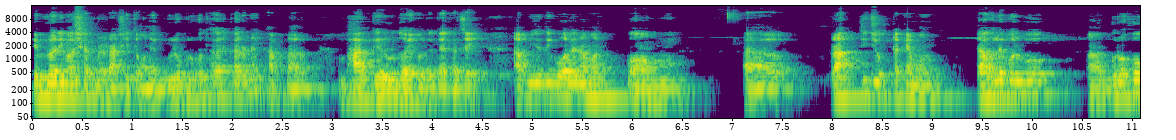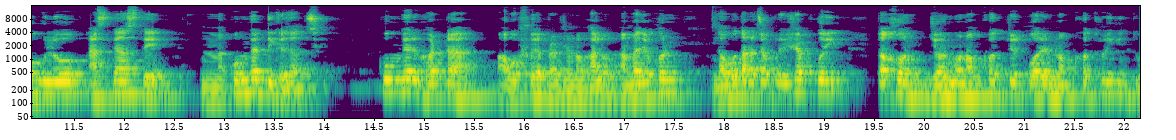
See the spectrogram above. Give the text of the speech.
ফেব্রুয়ারি মাসে আপনার রাশিতে অনেকগুলো গ্রহ থাকার কারণে আপনার ভাগ্যের উদয় হতে দেখা যায়। আপনি যদি বলেন আমার প্রাপ্তি যোগটা কেমন? তাহলে বলব গ্রহগুলো আস্তে আস্তে কুম্ভের দিকে যাচ্ছে। কুম্ভের ঘরটা অবশ্যই আপনার জন্য ভালো। আমরা যখন নবতারা চক্র হিসাব করি, তখন জন্ম নক্ষত্রের পরের নক্ষত্রই কিন্তু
